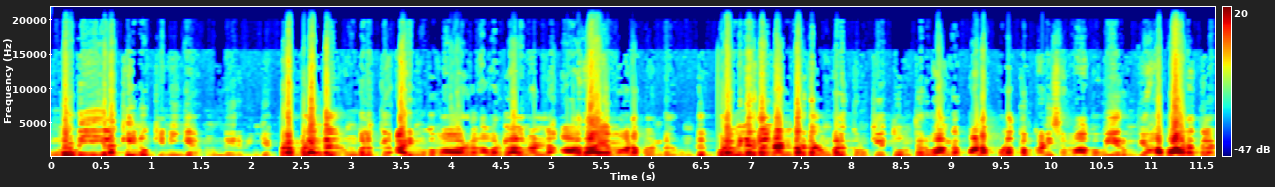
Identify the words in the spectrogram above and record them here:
உங்களுடைய இலக்கை நோக்கி நீங்க முன்னேறுவீங்க. பிரபலங்கள் உங்களுக்கு அறிமுகமாவார்கள். அவர்களால் நல்ல ஆதாயமான பலன்கள் உண்டு. உறவினர்கள் நண்பர்கள் உங்களுக்கு முக்கியத்துவம் தருவாங்க. பணப்புழக்கம் கணிசமாக உயரும். வியாபாரத்துல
